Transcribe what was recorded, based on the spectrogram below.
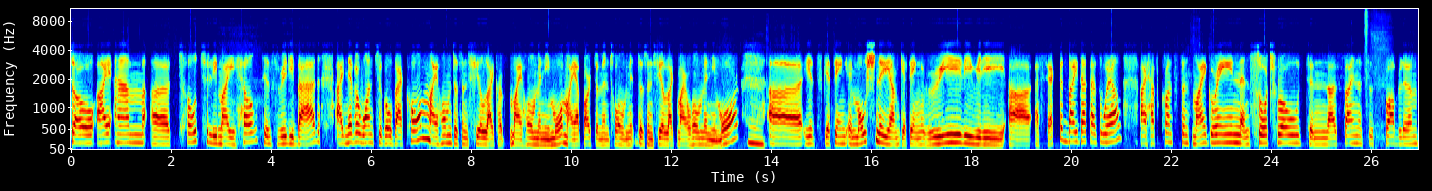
So I am uh, totally, my health is really bad. I never want to go back home. My home doesn't feel like a, my home anymore. My apartment home, it doesn't feel like my home anymore. Mm. Uh, it's getting emotionally, I'm getting really, really uh, affected by that as well. I have constant migraine and sore throat and uh, sinuses problem.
